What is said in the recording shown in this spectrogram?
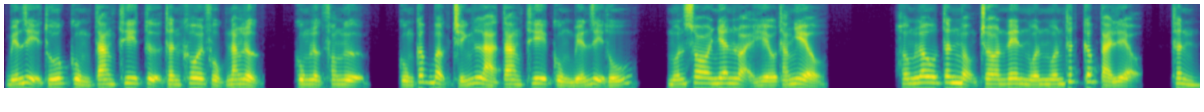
biến dị thú cùng tăng thi tự thân khôi phục năng lực, cùng lực phong ngự, cùng cấp bậc chính là tang thi cùng biến dị thú, muốn so nhân loại hiếu thắng nhiều. Hồng lâu tân mộng cho nên muốn muốn thất cấp tài liệu, thân,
